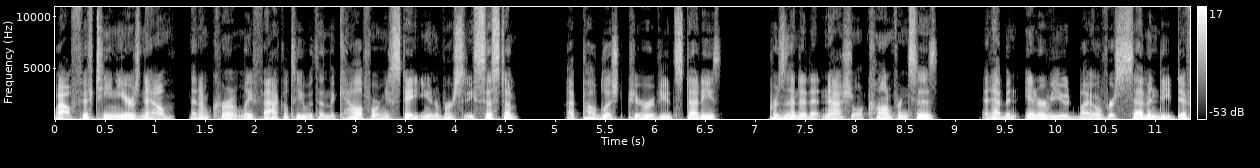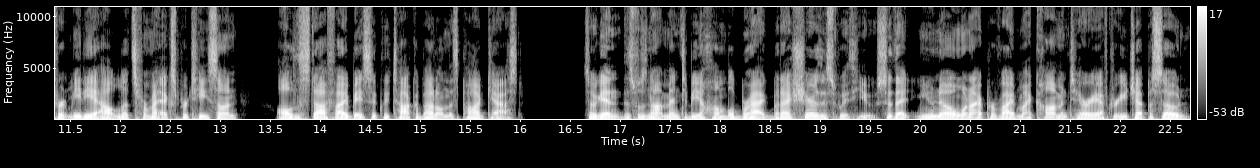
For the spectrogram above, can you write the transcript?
wow, 15 years now, and I'm currently faculty within the California State University system. I've published peer reviewed studies presented at national conferences, and have been interviewed by over 70 different media outlets for my expertise on all the stuff I basically talk about on this podcast. So, again, this was not meant to be a humble brag, but I share this with you so that you know when I provide my commentary after each episode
